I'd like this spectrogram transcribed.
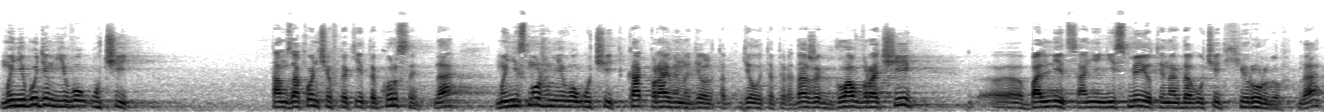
мы не будем его учить. Там, закончив какие-то курсы, да, мы не сможем его учить, как правильно делать, делать операцию. Даже главврачи э, больниц, они не смеют иногда учить хирургов, да,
